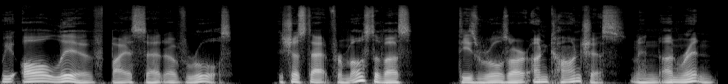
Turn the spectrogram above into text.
we all live by a set of rules. It's just that for most of us, these rules are unconscious and unwritten.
